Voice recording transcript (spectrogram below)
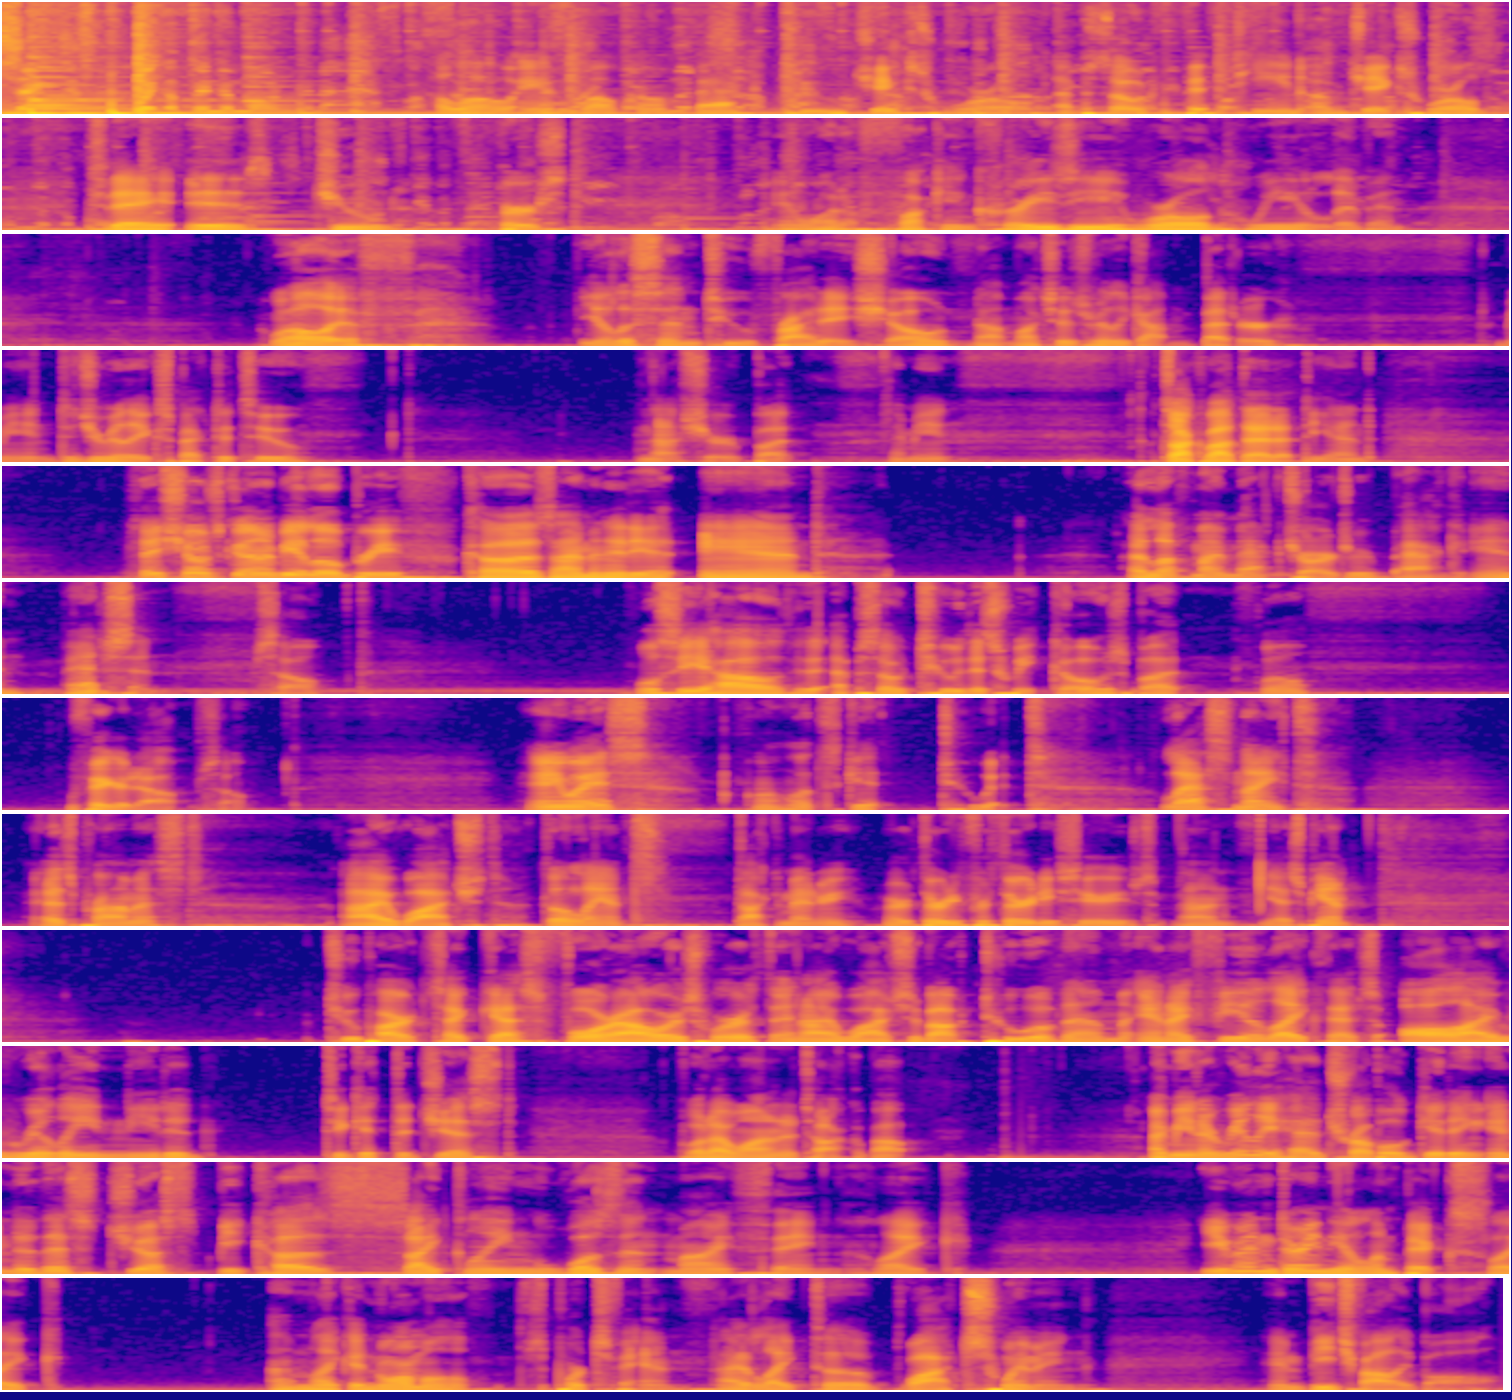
changes. Wake up in the morning and I ask myself. Hello and welcome back to Jake's World, episode 15 of Jake's World. Today is June 1st, and what a fucking crazy world we live in. Well, if you listen to Friday's show, not much has really gotten better. I mean, did you really expect it to? Not sure, but I mean, I'll talk about that at the end. Today's show's gonna be a little brief because I'm an idiot and I left my Mac charger back in Madison. So we'll see how the episode two this week goes, but we'll we'll figure it out. So, anyways, well, let's get to it. Last night, as promised, I watched the Lance documentary or 30 for 30 series on ESPN two parts, I guess four hours worth, and I watched about two of them, and I feel like that's all I really needed to get the gist of what I wanted to talk about. I mean, I really had trouble getting into this just because cycling wasn't my thing. Like, even during the Olympics, like, I'm like a normal sports fan. I like to watch swimming and beach volleyball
